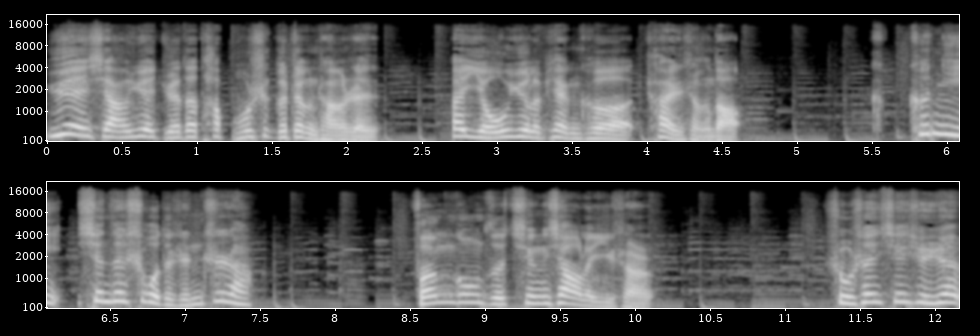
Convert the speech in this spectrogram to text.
越想越觉得他不是个正常人。他犹豫了片刻，颤声道：“可可你现在是我的人质啊！”冯公子轻笑了一声。蜀山仙学院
